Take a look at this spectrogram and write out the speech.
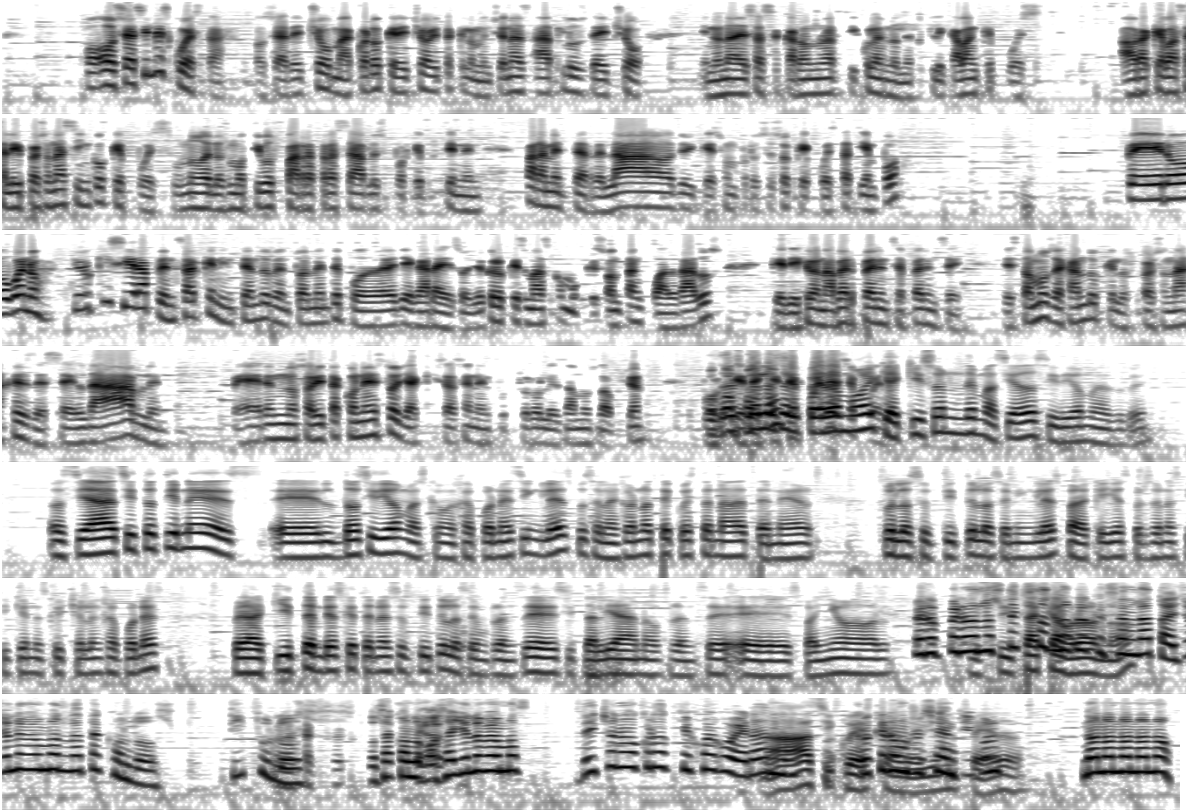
o, o sea, sí les cuesta. O sea, de hecho, me acuerdo que de hecho ahorita que lo mencionas, Atlus, de hecho, en una de esas sacaron un artículo en donde explicaban que pues ahora que va a salir Persona 5, que pues uno de los motivos para retrasarlo es porque pues, tienen para meterle el audio y que es un proceso que cuesta tiempo. Pero bueno, yo quisiera pensar que Nintendo eventualmente podrá llegar a eso. Yo creo que es más como que son tan cuadrados que dijeron, a ver, espérense, espérense. Estamos dejando que los personajes de Zelda hablen. Espérennos ahorita con esto, ya quizás en el futuro les damos la opción. Porque ¿Sabes de cuál que es se el puede, se. Que aquí son demasiados idiomas, güey. O sea, si tú tienes eh, dos idiomas como japonés e inglés, pues a lo mejor no te cuesta nada tener pues los subtítulos en inglés para aquellas personas que quieren escucharlo en japonés. Pero aquí tendrías que tener subtítulos en francés, italiano, francés, eh, español. Pero, pero los textos no creo cabrón, que ¿no? sean lata, yo le veo más lata con los títulos. Con los actores. o sea, con lo- Pero- o sea, yo le veo más. De hecho, no me acuerdo qué juego era. Ah, no, sí cuesta. Creo que era un Resident Evil. pedo. No, no, no, no, no.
